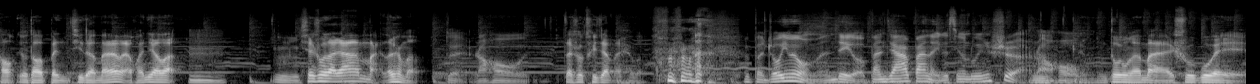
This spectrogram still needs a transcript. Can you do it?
好，又到本期的买买买环节了。嗯，嗯，先说大家买了什么，对，然后再说推荐买什么。本周因为我们这个搬家搬了一个新的录音室，然后嗯都用来买书柜、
